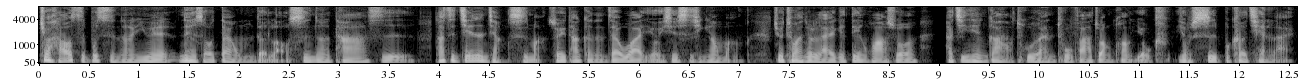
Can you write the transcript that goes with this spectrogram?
就好死不死呢，因为那个时候带我们的老师呢，他是他是兼任讲师嘛，所以他可能在外有一些事情要忙，就突然就来一个电话说。他今天刚好突然突发状况，有课有事不克前来，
